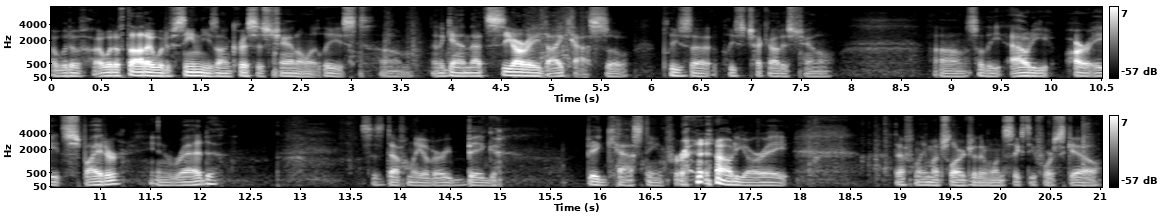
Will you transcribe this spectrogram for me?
I would have I would have thought I would have seen these on Chris's channel at least. Um, and again, that's CRA Diecast, so please uh, please check out his channel. Um, so the Audi R8 Spider in red. This is definitely a very big, big casting for an Audi R8. Definitely much larger than 164 scale.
